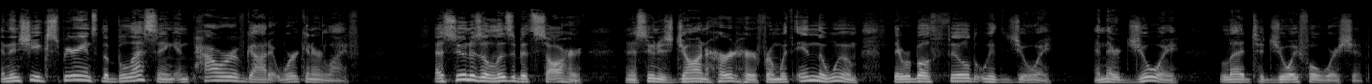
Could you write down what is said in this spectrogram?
and then she experienced the blessing and power of God at work in her life. As soon as Elizabeth saw her, And as soon as John heard her from within the womb, they were both filled with joy, and their joy led to joyful worship.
